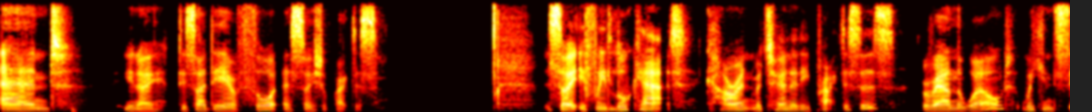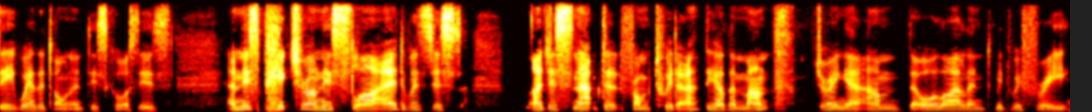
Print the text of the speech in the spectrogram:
And, you know, this idea of thought as social practice. So if we look at current maternity practices around the world, we can see where the dominant discourse is. And this picture on this slide was just I just snapped it from Twitter the other month during a, um, the All Ireland Midwifery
